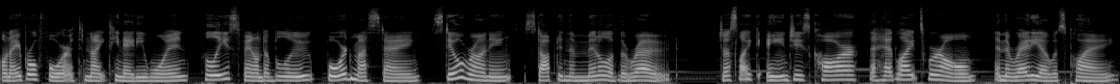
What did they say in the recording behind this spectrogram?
On April 4, 1981, police found a blue Ford Mustang, still running, stopped in the middle of the road. Just like Angie's car, the headlights were on and the radio was playing.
